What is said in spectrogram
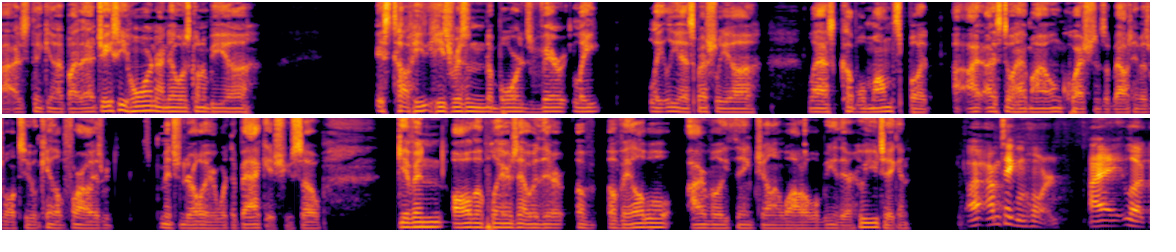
I was thinking by that. Jaycee Horn, I know is going to be a. Uh, it's tough. He he's risen the boards very late lately, especially uh last couple months. But I, I still have my own questions about him as well too. And Caleb Farley, as we mentioned earlier, with the back issue. So, given all the players that were there of, available, I really think Jaylen Waddle will be there. Who are you taking? I, I'm taking Horn. I look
